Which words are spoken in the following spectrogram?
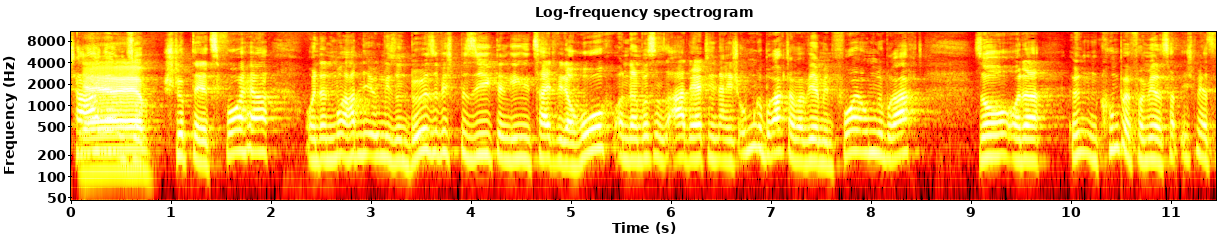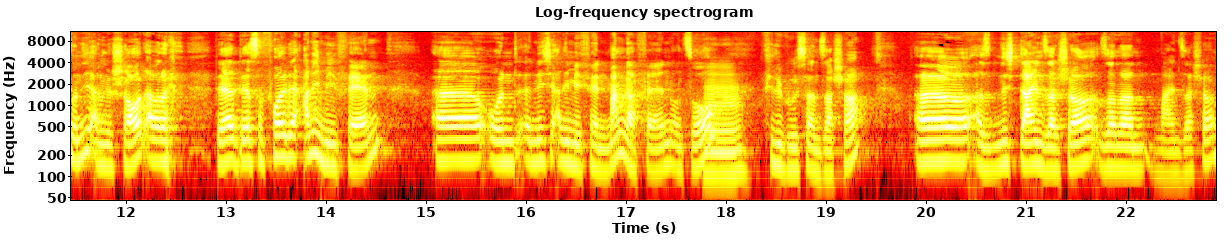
Tage Mhm. Ja, ja, und so, stirbt er jetzt vorher. Und dann haben die irgendwie so einen Bösewicht besiegt, dann ging die Zeit wieder hoch und dann wussten sie, ah, der hätte ihn eigentlich umgebracht, aber wir haben ihn vorher umgebracht. So, oder irgendein Kumpel von mir, das habe ich mir jetzt noch nie angeschaut, aber der, der ist so voll der Anime-Fan. Äh, und äh, nicht Anime-Fan, Manga-Fan und so. Viele Grüße an Sascha. Äh, also nicht dein Sascha, sondern mein Sascha.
